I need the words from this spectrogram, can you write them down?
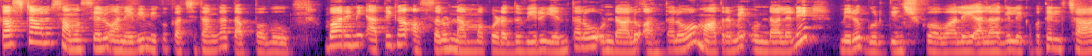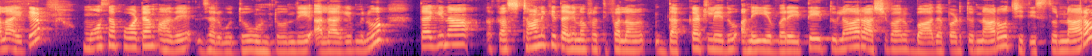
కష్టాలు సమస్యలు అనేవి మీకు ఖచ్చితంగా తప్పవు. వారిని అతిగా అస్సలు నమ్మకూడదు. వీరు ఎంతలో ఉండాలో అంతలో మాత్రమే ఉండాలని మీరు గుర్తించుకోవాలి. అలాగే లేకపోతే చాలా అయితే మోసపోవటం అదే జరుగుతూ ఉంటుంది. అలాగే మీరు తగిన కష్టానికి తగిన ప్రతిఫలం దక్కట్లేదు అని ఎవరైతే తులారాశి వారు బాధపడుతున్నారో చితిస్తున్నారో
